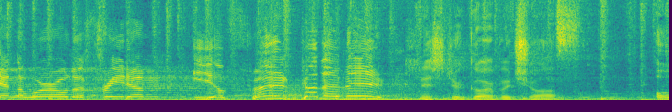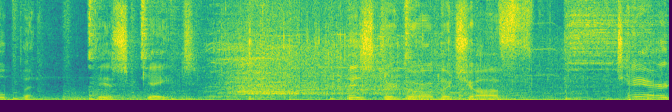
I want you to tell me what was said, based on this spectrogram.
in the world of freedom. Ihr Völker der Welt. Mr. Gorbachev, open this gate. Mr. Gorbachev, tear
